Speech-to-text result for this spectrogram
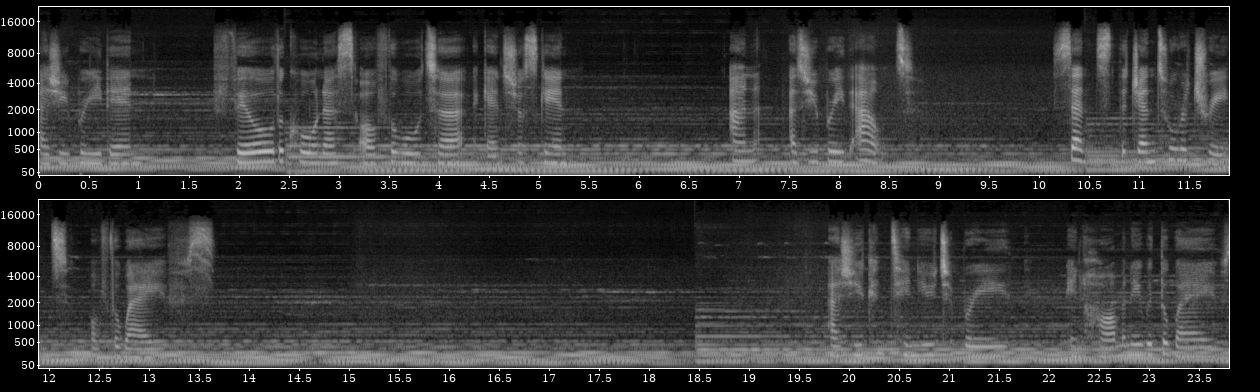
As you breathe in, feel the coolness of the water against your skin. And as you breathe out, sense the gentle retreat of the waves. You continue to breathe in harmony with the waves.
